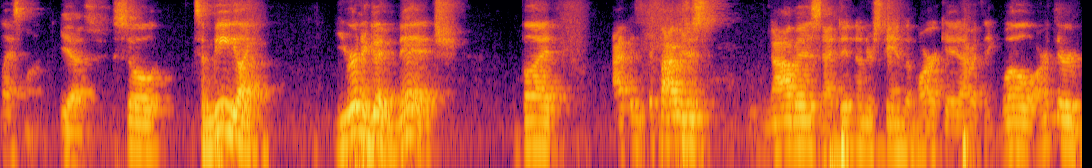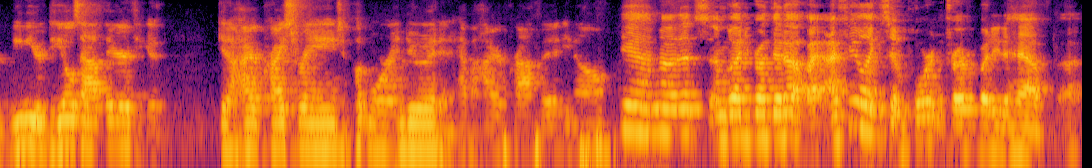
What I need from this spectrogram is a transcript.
last month. yes. So to me, like you're in a good niche, but I, if I was just novice and I didn't understand the market, I would think, well, aren't there meteor deals out there if you could get a higher price range and put more into it and have a higher profit, you know? Yeah, no, that's. I'm glad you brought that up. I, I feel like it's important for everybody to have uh,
